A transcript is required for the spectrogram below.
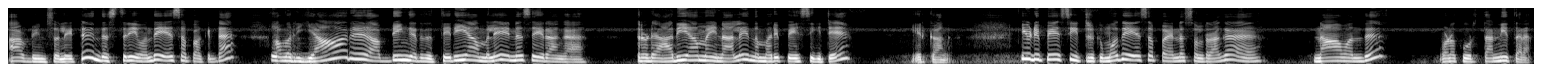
அப்படின்னு சொல்லிட்டு இந்த ஸ்திரீ வந்து ஏசப்பா கிட்ட அவர் யாரு? அப்படிங்கிறது தெரியாமலே என்ன செய்கிறாங்க தன்னுடைய அறியாமையினால இந்த மாதிரி பேசிக்கிட்டே இருக்காங்க. இப்படி பேசிகிட்டு இருக்கும்போது ஏசப்பா என்ன சொல்கிறாங்க நான் வந்து உனக்கு ஒரு தண்ணி தரேன்.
